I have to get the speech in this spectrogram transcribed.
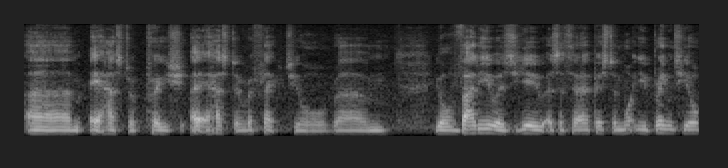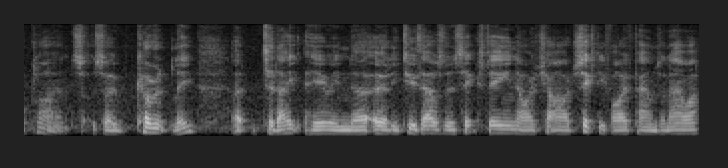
Um, it has to appreciate. It has to reflect your um, your value as you as a therapist and what you bring to your clients. So currently, uh, to date, here in uh, early 2016, I charge £65 an hour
